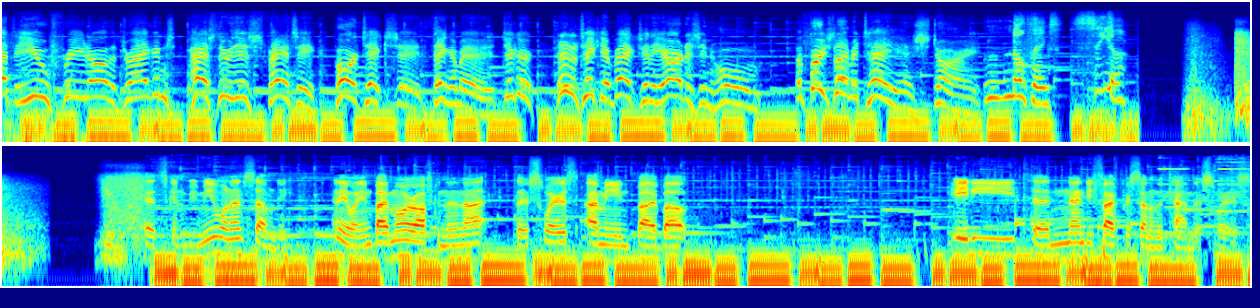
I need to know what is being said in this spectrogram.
After you freed all the dragons, pass through this fancy vortex uh, thingamajigger. It'll take you back to the artisan home. But first, let me tell you a story. No thanks. See ya. It's gonna be me when I'm 70. Anyway, and by more often than not, they're swears, I mean by about 80 to 95% of the time they're swears.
